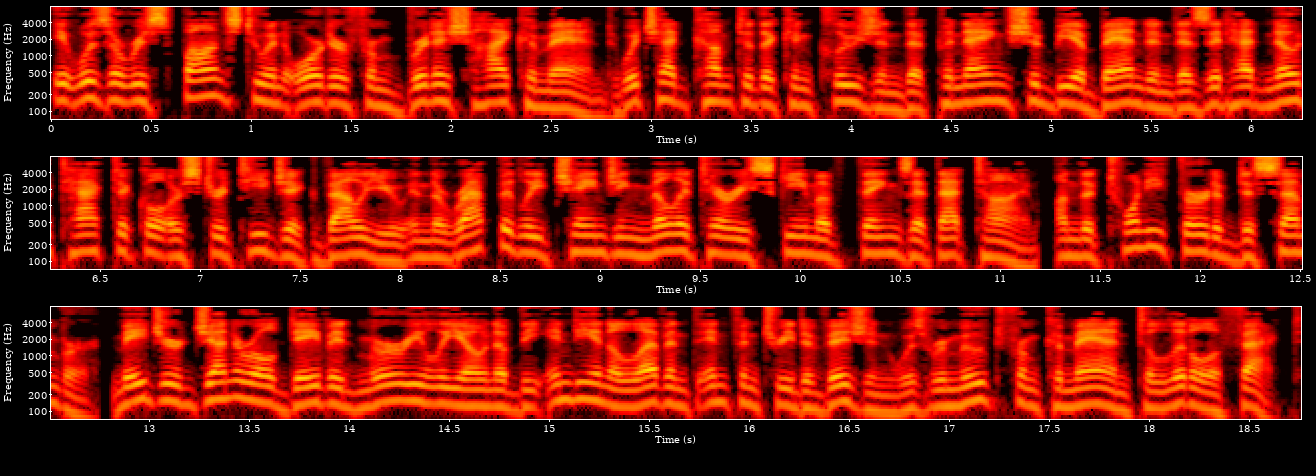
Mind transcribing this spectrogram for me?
It was a response to an order from British High Command which had come to the conclusion that Penang should be abandoned as it had no tactical or strategic value in the rapidly changing military scheme of things at that time. On the 23rd of December, Major General David Murray Lyon of the Indian 11th Infantry Division was removed from command to little effect.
